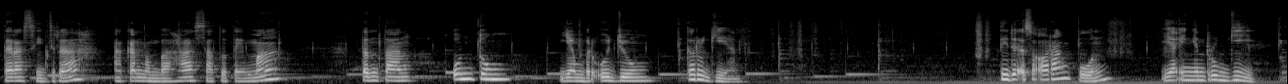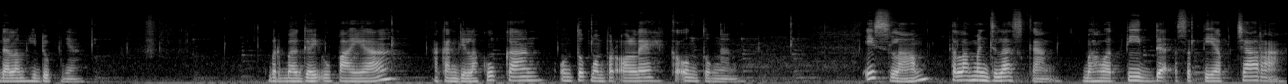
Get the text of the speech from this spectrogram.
Teras Hijrah akan membahas satu tema tentang untung yang berujung kerugian. Tidak seorang pun yang ingin rugi dalam hidupnya. Berbagai upaya akan dilakukan untuk memperoleh keuntungan. Islam telah menjelaskan bahwa tidak setiap cara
